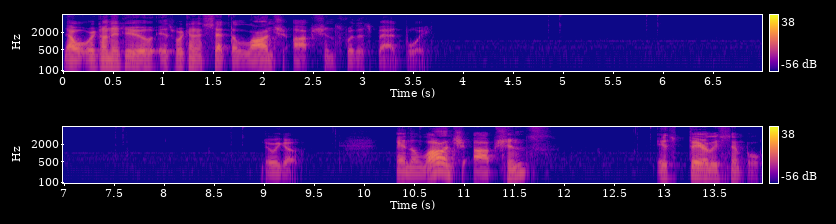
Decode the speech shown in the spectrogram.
Now what we're going to do is we're going to set the launch options for this bad boy. There we go. And the launch options is fairly simple.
